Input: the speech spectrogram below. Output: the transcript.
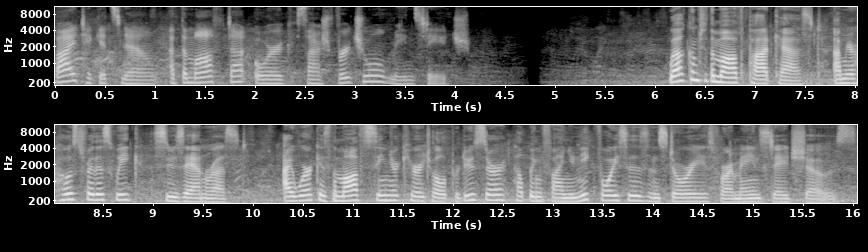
Buy tickets now at themoth.org slash virtual mainstage. Welcome to the Moth Podcast. I'm your host for this week, Suzanne Rust. I work as the Moth senior curatorial producer, helping find unique voices and stories for our main stage shows.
